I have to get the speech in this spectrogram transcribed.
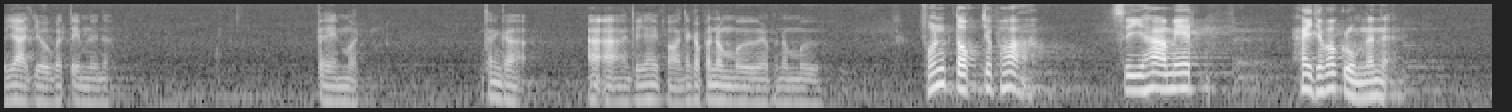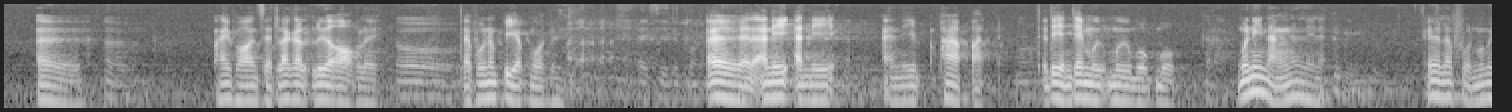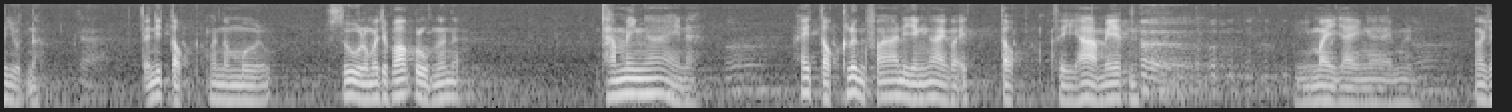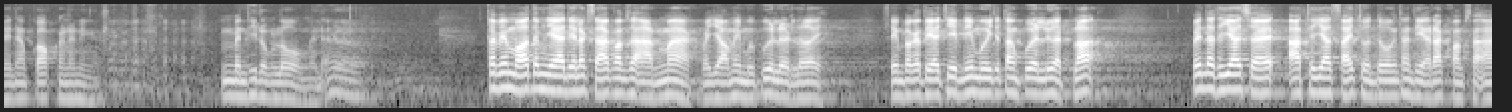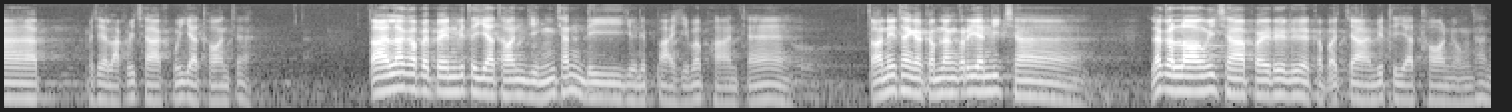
ญาติโยมก็เต็มเลยเนอะเต็มหมด ท่านก็อ่าอาจะให้พรท่านก็พนมมือพนมมือ ฝนตกเฉพาะสี่ห้าเมตร ให้เฉพาะกลุ่มนั้นเน่ะเออ ให้พรเสร็จแล้วก็เรือออกเลย แต่พวกนั้นเปียกหมดเลย เออ อันนี้ อันนี้ อันนี้ภาพปัด แต่ที่เห็นใช้มือมือโบกโบกเหมือนในหนังนั่นเลยแหละเออแล้วฝนมันก็หยุดเนอะแต่นี่ตกมันเอามือสู้ลงมาเฉพาะกลุ่มนั้นนะทำไม่ง่ายนะ ให้ตกครึ่งฟ้านี่ยังง่ายกว่าไอ้ตกสี่ห้าเมตรนี่ไม่ใช่ง่ายเหมือนต้องใช้น้ำก๊อกกันนั่นเองมันเป็นที่โล่งๆกันเออถ้าเป็นหมอตำแยที่รักษาความสะอาดมาก ไม่ยอมให้มือเปื้อนเลือดเลย ซึ่งปกติอาชีพนี้มือจะต้องเปื้อนเลือด เพราะเป็นอัธยาศัยอัธยาศัยส่วนตัวของท่านที่รักความสะอาด ไม่ใช่หลักวิชาของวิทยาธรจ้ะตายแล้วก็ไปเป็นวิทยาธรหญิงชั้นดีอยู่ในป่าหิมพานต์จ้า ตอนนี้ท่านก็กำลังเรียนวิชา แล้วก็ลองวิชาไปเรื่อย ๆ กับอาจารย์วิทยาธรของท่าน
